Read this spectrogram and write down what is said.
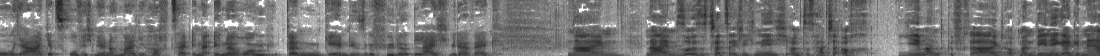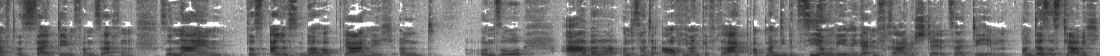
oh ja, jetzt rufe ich mir nochmal die Hochzeit in Erinnerung, dann gehen diese Gefühle gleich wieder weg? Nein, nein, so ist es tatsächlich nicht. Und es hatte auch jemand gefragt, ob man weniger genervt ist seitdem von Sachen. So nein, das alles überhaupt gar nicht und und so. Aber und es hatte auch jemand gefragt, ob man die Beziehung weniger in Frage stellt seitdem. Und das ist, glaube ich,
